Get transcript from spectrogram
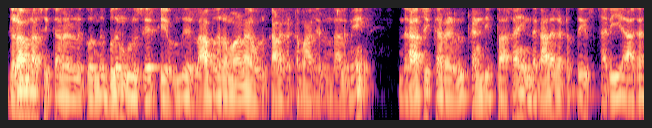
துலாம் ராசிக்காரர்களுக்கு வந்து புதன் குரு சேர்க்கை வந்து லாபகரமான ஒரு காலகட்டமாக இருந்தாலுமே இந்த ராசிக்காரர்கள் கண்டிப்பாக இந்த காலகட்டத்தை சரியாக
